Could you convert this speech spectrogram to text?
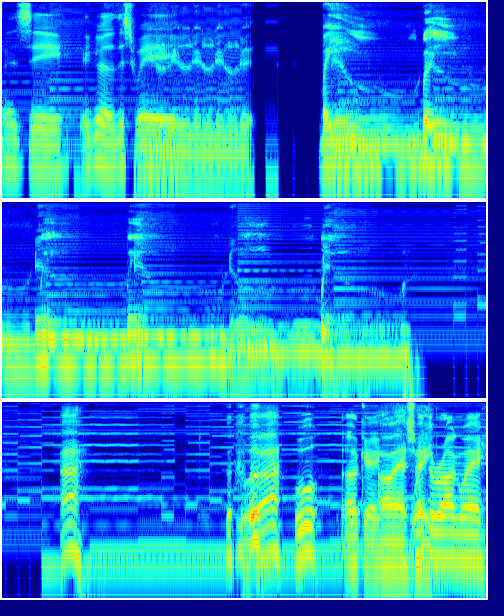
Let's see. We go this way. Ah. Ah. Oh, okay. Oh, that's Went right. the wrong way.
